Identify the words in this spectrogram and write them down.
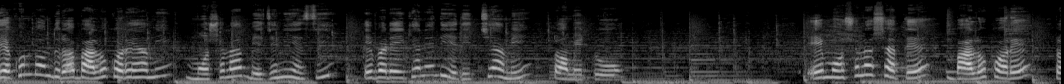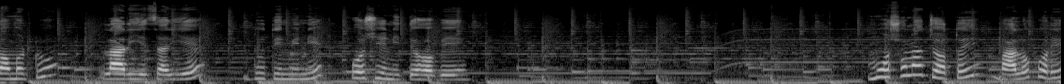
দেখুন বন্ধুরা, ভালো করে আমি মশলা বেজে নিয়েছি। এবারে এখানে দিয়ে দিচ্ছি আমি টমেটো। এই মশলার সাথে ভালো করে টমেটো লাড়িয়ে চাড়িয়ে দু তিন মিনিট কষিয়ে নিতে হবে। মশলা যতই ভালো করে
